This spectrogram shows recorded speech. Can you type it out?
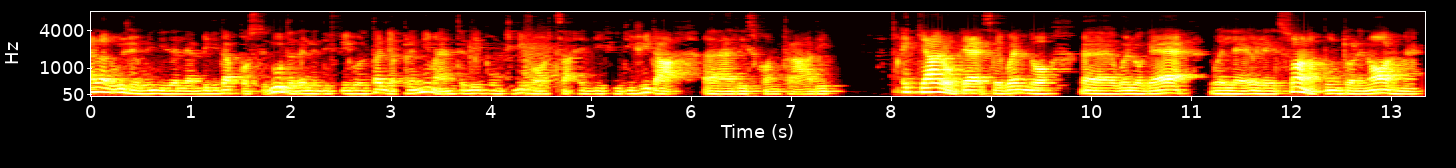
alla luce quindi delle abilità possedute, delle difficoltà di apprendimento e dei punti di forza e di criticità eh, riscontrati. È chiaro che seguendo eh, quello che è quelle, quelle, che sono appunto le norme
